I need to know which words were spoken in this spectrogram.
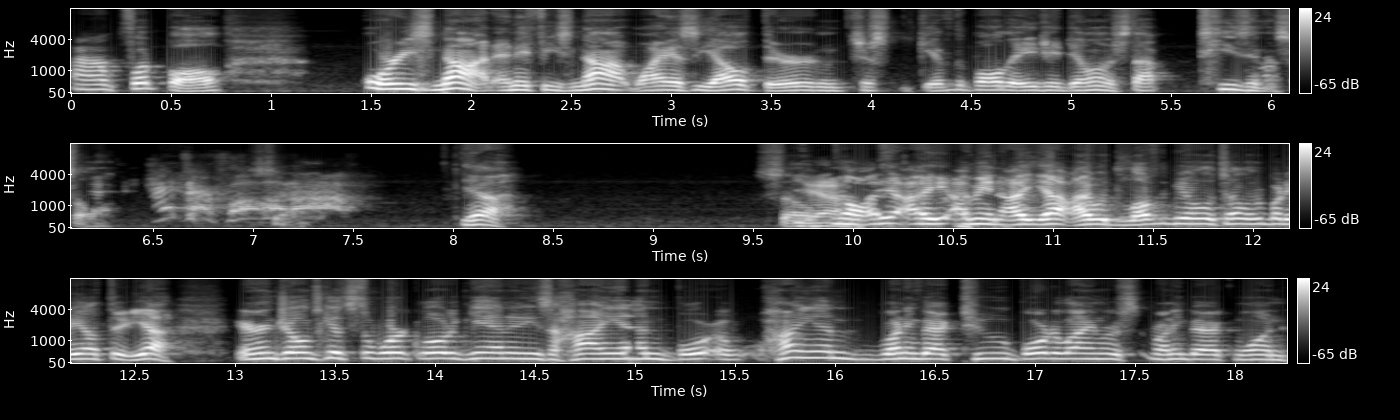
uh, football, or he's not. And if he's not, why is he out there? And just give the ball to AJ Dillon and stop teasing us all. So, yeah. So Yeah. no, I, I, I mean, I, yeah, I would love to be able to tell everybody out there, yeah, Aaron Jones gets the workload again, and he's a high end, high end running back two, borderline running back one,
